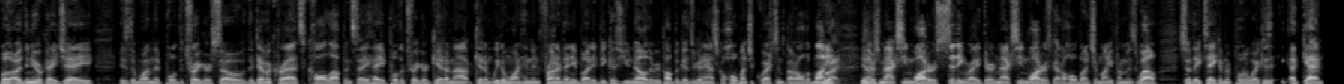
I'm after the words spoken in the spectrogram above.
Well, uh, the New York AJ is the one that pulled the trigger. So the Democrats call up and say, "Hey, pull the trigger, get him out, get him. We don't want him in front of anybody because you know the Republicans are going to ask a whole bunch of questions about all the money." Right. And Yeah. there's Maxine Waters sitting right there, and Maxine Waters got a whole bunch of money from him as well. So they take him to pull him away because again,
